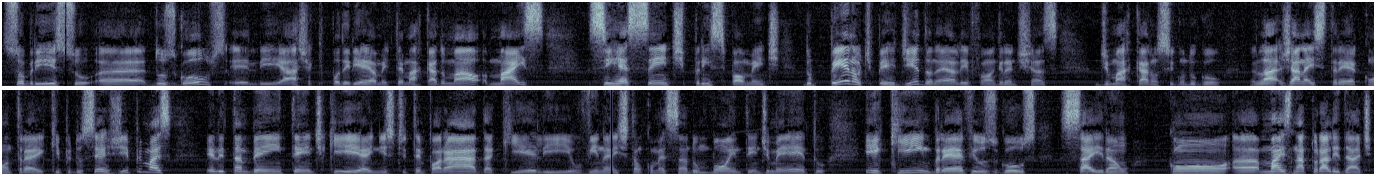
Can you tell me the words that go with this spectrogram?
sobre isso é, dos gols. Ele acha que poderia realmente ter marcado mal, mas se ressente principalmente do pênalti perdido, né? Ali foi uma grande chance de marcar um segundo gol lá já na estreia contra a equipe do Sergipe, mas ele também entende que é início de temporada, que ele e o Vina estão começando um bom entendimento e que em breve os gols sairão com uh, mais naturalidade.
